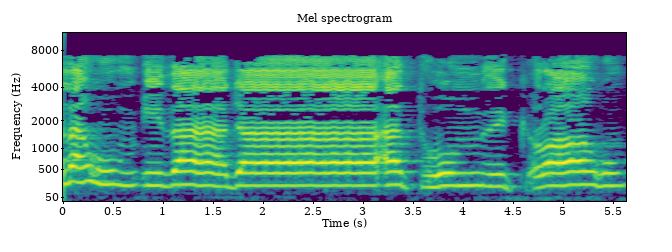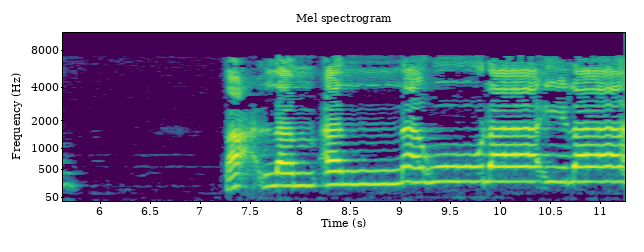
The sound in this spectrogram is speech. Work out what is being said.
لهم إذا جاءتهم ذكراهم فاعلم أنه لا إله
